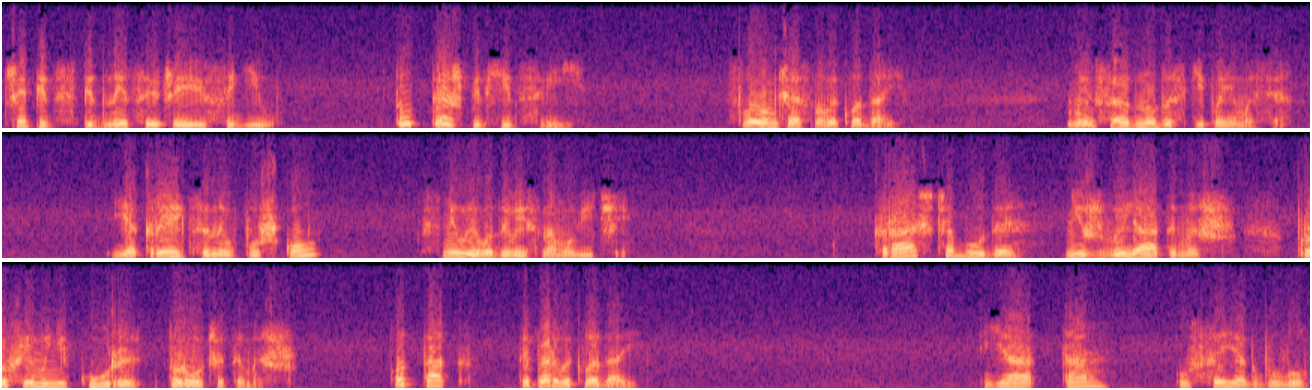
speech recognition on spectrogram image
Чи під спідницею чиєю сидів. Тут теж підхід свій. Словом чесно викладай. Ми все одно доскіпаємося. Як рильце не в пушку, сміливо дивись нам у вічі. Краще буде, ніж вилятимеш, прохи мені кури торочитимеш. От так, тепер викладай. Я там усе як було,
